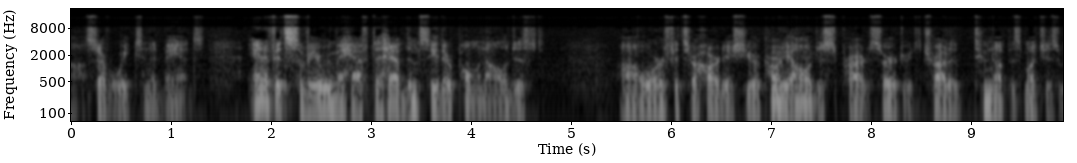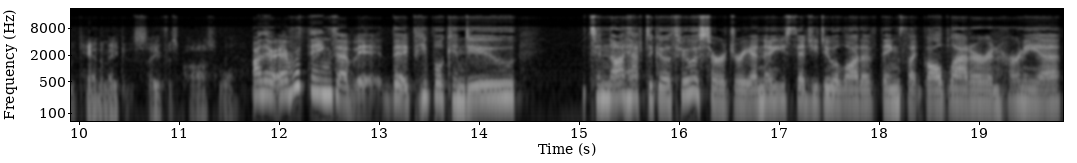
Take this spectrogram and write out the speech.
uh, several weeks in advance. And if it's severe, we may have to have them see their pulmonologist uh, or if it's a heart issue, a cardiologist prior to surgery to try to tune up as much as we can to make it as safe as possible. Are there ever things that, that people can do to not have to go through a surgery? I know you said you do a lot of things like gallbladder and hernia.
